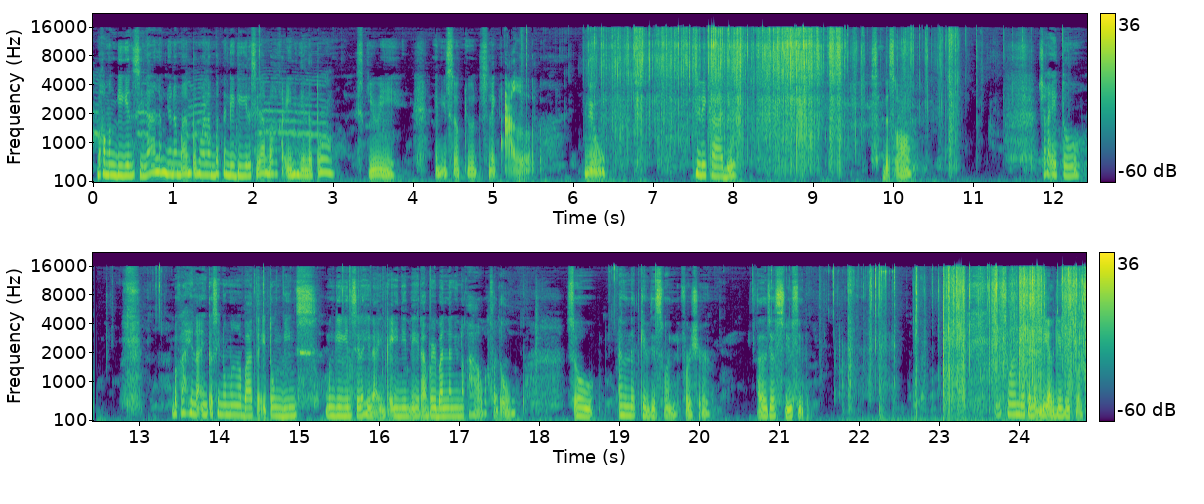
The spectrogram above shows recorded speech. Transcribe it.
baka manggigil sila. Alam nyo naman, pag malambot nanggigil sila, baka kainin nila to. Scary. And it's so cute. It's like, ow. No. Delikado. So, that's all. Tsaka ito, baka hilain kasi ng mga bata itong beans. Manggigil sila hilain, kainin. Eh, rubber band lang yung nakahawak sa loob. So, I will not give this one for sure. I'll just use it. This one, definitely I'll give this one.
